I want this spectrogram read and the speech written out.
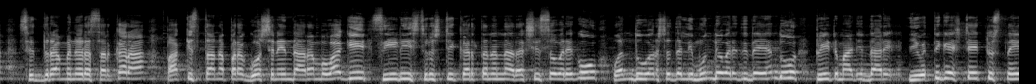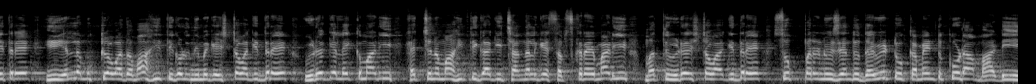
ಸಿದ್ದರಾಮಯ್ಯವರ ಸರ್ಕಾರ ಪಾಕಿಸ್ತಾನ ಪರ ಘೋಷಣೆಯಿಂದ ಆರಂಭವಾಗಿ ಸಿಡಿ ಸೃಷ್ಟಿಕರ್ತನನ್ನ ರಕ್ಷಿಸುವವರೆಗೂ ಒಂದು ವರ್ಷದಲ್ಲಿ ಮುಂದುವರೆದಿದೆ ಎಂದು ಟ್ವೀಟ್ ಮಾಡಿದ್ದಾರೆ. ಇವತ್ತಿಗೆ ಎಷ್ಟೇ ಇತ್ತು ಸ್ನೇಹಿತರೆ, ಈ ಎಲ್ಲ ಮುಖ್ಯವಾದ ಮಾಹಿತಿಗಳು ನಿಮಗೆ ಇಷ್ಟವಾಗಿದ್ದರೆ ವಿಡಿಯೋಗೆ ಲೈಕ್ ಮಾಡಿ, ಹೆಚ್ಚಿನ ಮಾಹಿತಿಗಾಗಿ ಚಾನಲ್ಗೆ ಸಬ್ಸ್ಕ್ರೈಬ್ ಮಾಡಿ ಮತ್ತು ವಿಡಿಯೋ ಇಷ್ಟವಾಗಿದ್ದರೆ ಸೂಪರ್ ನ್ಯೂಸ್ ಎಂದು ದಯವಿಟ್ಟು ಕಮೆಂಟ್ ಕೂಡ ಮಾಡಿ.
